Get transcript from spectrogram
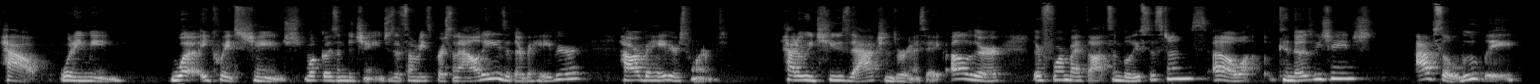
How? What do you mean? what equates change? What goes into change? Is it somebody's personality? Is it their behavior? How are behaviors formed? How do we choose the actions we're going to take? Oh, they're they're formed by thoughts and belief systems. Oh, can those be changed? Absolutely.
